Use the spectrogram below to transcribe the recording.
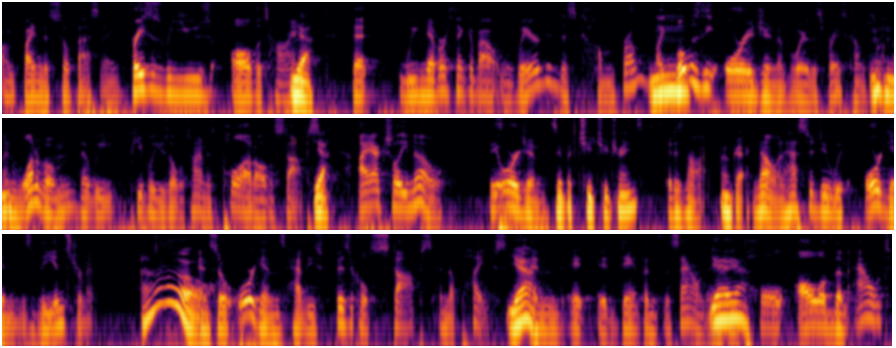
I'm finding this so fascinating. Phrases we use all the time. Yeah. That we never think about where did this come from? Like, mm. what was the origin of where this phrase comes from? Mm-hmm. And one of them that we people use all the time is pull out all the stops. Yeah. I actually know the origin. Is it with choo choo trains? It is not. Okay. No, it has to do with organs, the instrument. Oh. And so organs have these physical stops in the pipes. Yeah. And it, it dampens the sound. And yeah, if you yeah. pull all of them out,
